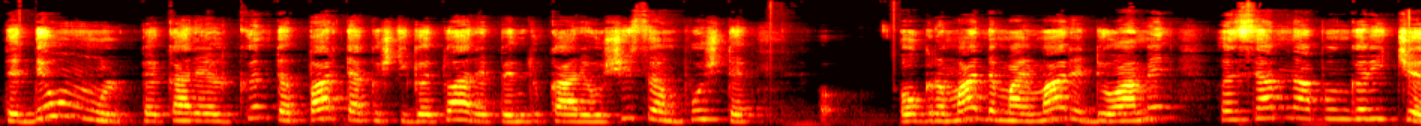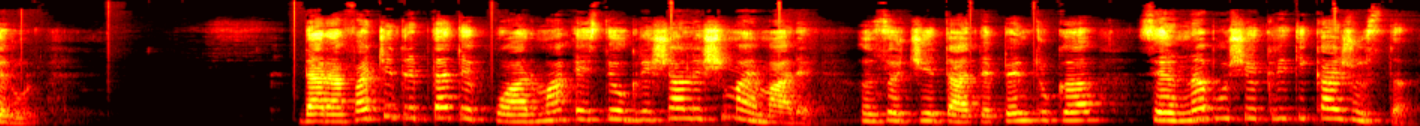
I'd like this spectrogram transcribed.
Tedeumul pe care îl cântă partea câștigătoare pentru că a reușit să împuște o grămadă mai mare de oameni înseamnă a pângări cerul. Dar a face dreptate cu arma este o greșeală și mai mare în societate pentru că se înăbușe critica justă.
